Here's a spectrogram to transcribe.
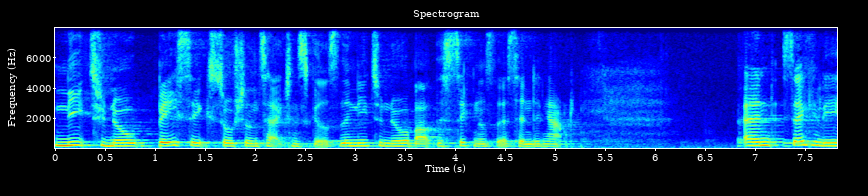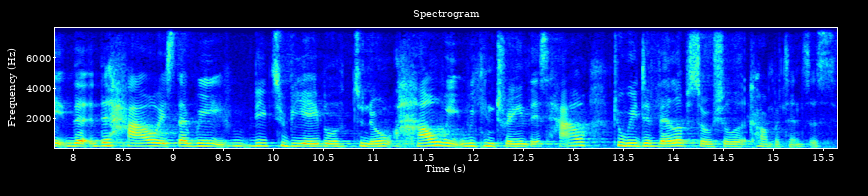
need to know basic social interaction skills. They need to know about the signals they're sending out. And secondly, the, the how is that we need to be able to know how we, we can train this. How do we develop social competences?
